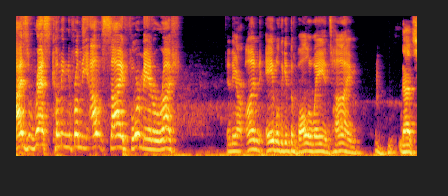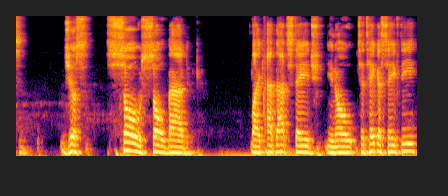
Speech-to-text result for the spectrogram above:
As Resp coming from the outside four man rush. And they are unable to get the ball away in time. That's just so, so bad. Like at that stage, you know, to take a safety,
